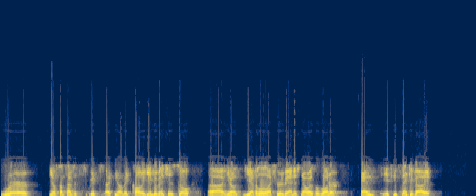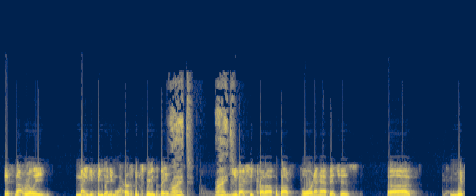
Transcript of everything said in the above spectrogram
where you know sometimes it's it's uh, you know they call it a game of inches. So uh, you know you have a little extra advantage now as a runner. And if you think about it, it's not really 90 feet anymore between the bases Right. Right. you've actually cut off about four and a half inches, uh, which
